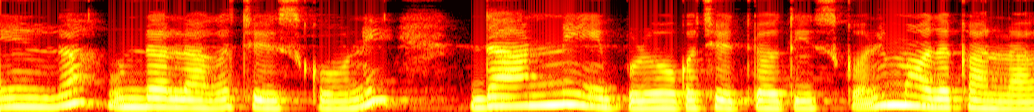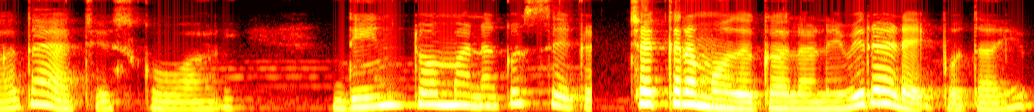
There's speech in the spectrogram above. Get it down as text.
ఇలా ఉండలాగా చేసుకొని దాన్ని ఇప్పుడు ఒక చేతిలో తీసుకొని మోదకాలలాగా తయారు చేసుకోవాలి. దీంతో మనకు సెక చక్కెర మోదకాలు అనేవి రెడీ అయిపోతాయి.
